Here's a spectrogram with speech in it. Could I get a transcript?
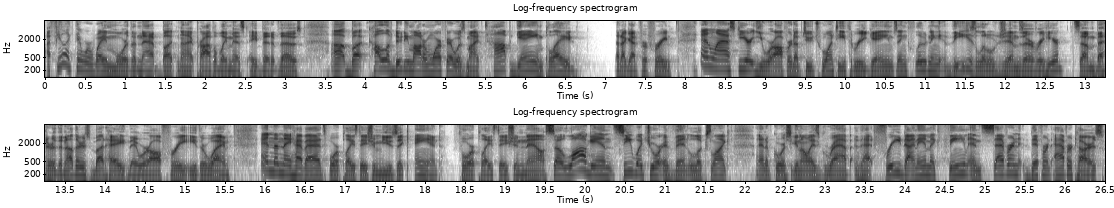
I feel like there were way more than that, but I probably missed a bit of those. Uh, but Call of Duty Modern Warfare was my top game played that I got for free. And last year, you were offered up to 23 games, including these little gems over here. Some better than others, but hey, they were all free either way. And then they have ads for PlayStation Music and for PlayStation Now. So log in, see what your event looks like, and of course, you can always grab that free dynamic theme and seven different avatars.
